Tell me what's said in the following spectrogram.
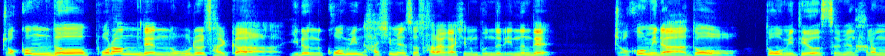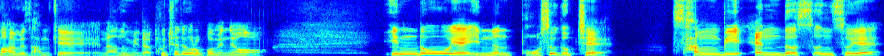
조금 더 보람된 노후를 살까 이런 고민하시면서 살아가시는 분들이 있는데 조금이라도 도움이 되었으면 하는 마음에서 함께 나눕니다. 구체적으로 보면요. 인도에 있는 보석업체 상비 앤더 선스의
